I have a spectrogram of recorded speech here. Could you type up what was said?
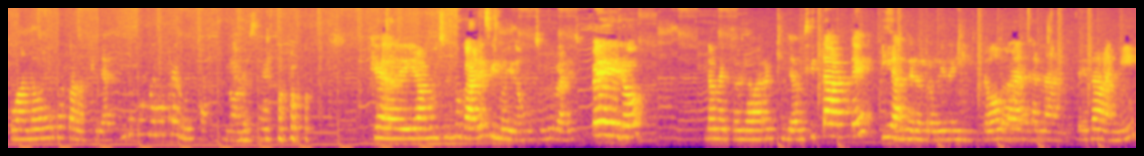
¿Cuándo voy a ir por? No es buena pregunta. No lo sé. Quiero ir a muchos lugares y no he ido a muchos lugares, pero prometo ir a Barranquilla a visitarte y hacer otro videito para el canal de Dani.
